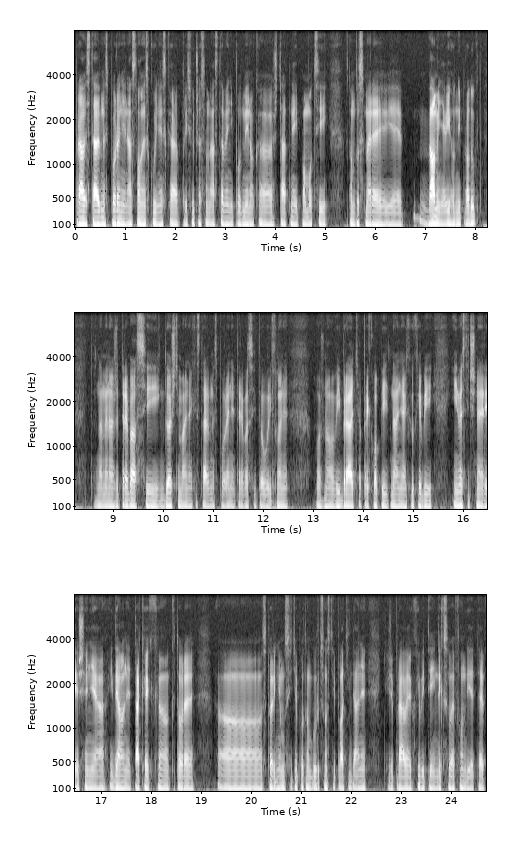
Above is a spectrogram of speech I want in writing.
práve stavebné sporenie na Slovensku dneska pri súčasnom nastavení podmienok štátnej pomoci v tomto smere je veľmi nevýhodný produkt. To znamená, že treba si, kto ešte má nejaké stavebné sporenie, treba si to urychlene možno vybrať a preklopiť na nejaké keby investičné riešenia, ideálne také, ktoré z ktorých nemusíte potom v budúcnosti platiť dane. Čiže práve ako keby tie indexové fondy ETF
